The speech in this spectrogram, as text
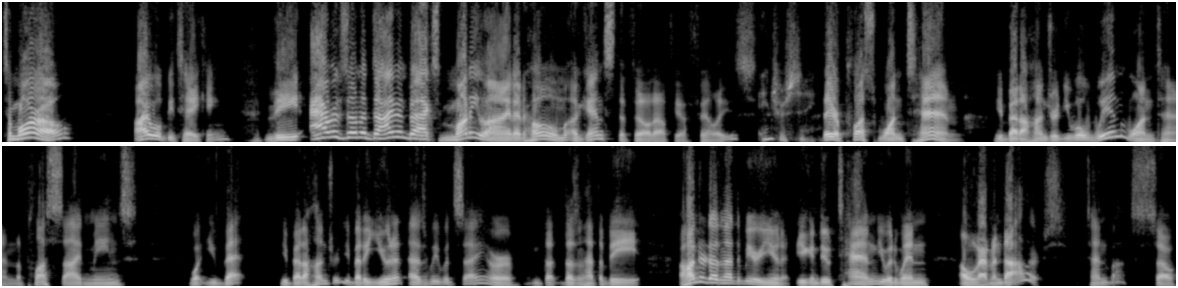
tomorrow, I will be taking the Arizona Diamondbacks money line at home against the Philadelphia Phillies. Interesting. They are plus 110. You bet 100, you will win 110. The plus side means what you bet. You bet a 100, you bet a unit, as we would say, or that doesn't have to be a 100 doesn't have to be your unit. You can do 10, you would win $11, 10 bucks. So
